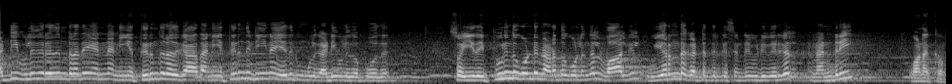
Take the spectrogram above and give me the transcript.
அடி விழுகிறதுன்றதே என்ன? நீங்கள் திருந்துறதுக்காக தான். நீங்கள் திருந்துட்டீங்கன்னா எதுக்கு உங்களுக்கு அடி விழுக போகுது? ஸோ இதை புரிந்து கொண்டு நடந்து கொள்ளுங்கள். வாழ்வில் உயர்ந்த கட்டத்திற்கு சென்று விடுவீர்கள். நன்றி. வணக்கம்.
